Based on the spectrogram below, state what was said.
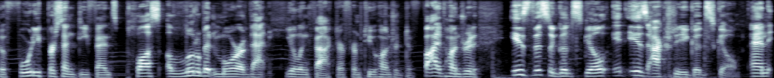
to 40% defense plus a little bit more of that healing factor from 200 to 500 is this a good skill? It is actually a good skill. And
